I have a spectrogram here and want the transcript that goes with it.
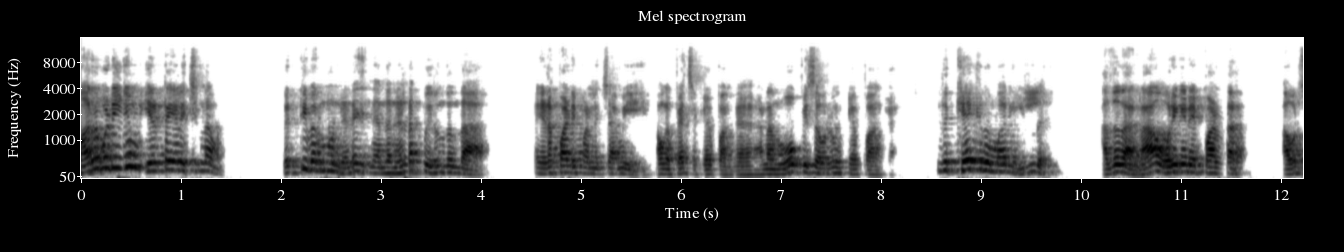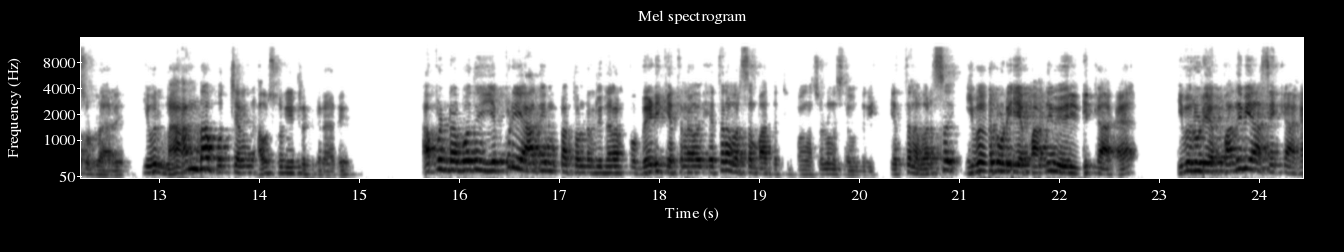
மறுபடியும் இரட்டை இலை சின்னம் வெற்றி பெறணும்னு நினை அந்த நினைப்பு இருந்திருந்தா எடப்பாடி பழனிசாமி அவங்க பேச்ச கேட்பாங்க அண்ணன் ஓபிஎஸ் அவர்களும் கேட்பாங்க. இது கேட்கிற மாதிரி இல்ல. அதுதான் நான் ஒருங்கிணைப்பாளர் அவர் சொல்றாரு. இவர் நான் தான் பொச்சலன் அவர் சொல்லிட்டு இருக்கிறாரு. அப்படின்ற போது எப்படி அதிமுக தொண்டர்கள் இதெல்லாம் வேடிக்கை எத்தனை எத்தனை வருஷம் பார்த்துட்டு இருப்பாங்க? சொல்லுங்க சகோதரி. எத்தனை வருஷம்? இவருடைய பதவி வெறிக்காக இவருடைய பதவி ஆசைக்காக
